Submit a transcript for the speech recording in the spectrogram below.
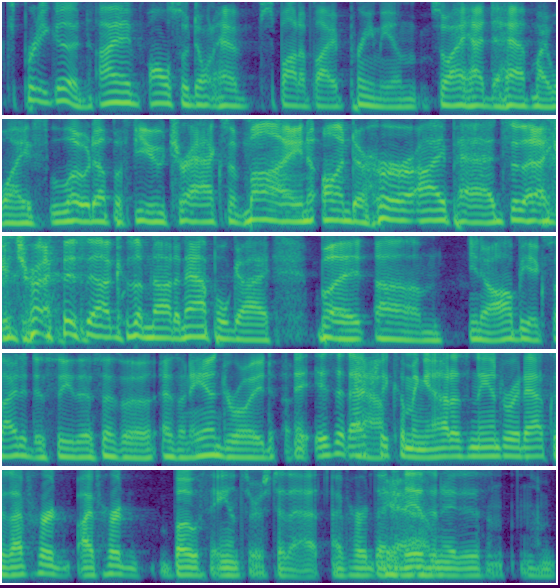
It's pretty good. I also don't have Spotify Premium, so I had to have my wife load up a few tracks of mine onto her iPad so that I could try this out because I'm not an Apple guy. But um, you know, I'll be excited to see this as a as an Android. Is it actually app. coming out as an Android app? Because I've heard I've heard both answers to that. I've heard that it Yeah. is and it isn't. I'm-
